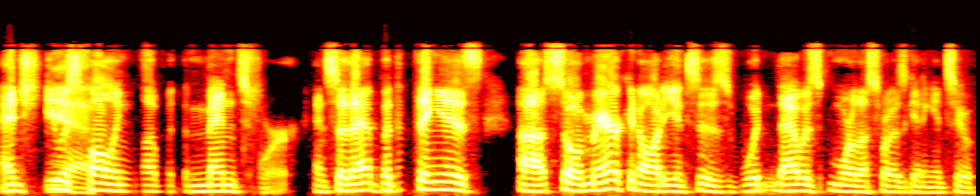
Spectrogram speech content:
and she was falling in love with the mentor. And so that, but the thing is. Uh, so American audiences would that was more or less what I was getting into.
